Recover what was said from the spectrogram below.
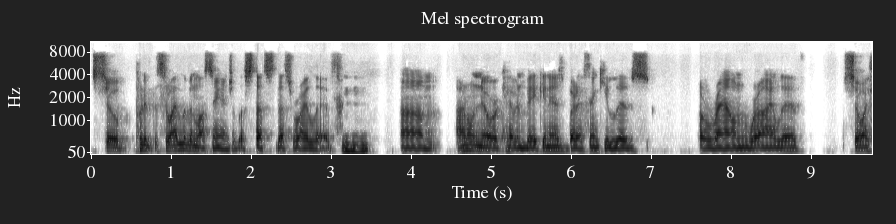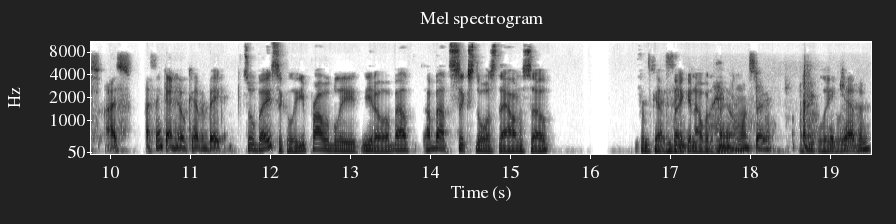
So put it. So I live in Los Angeles. That's that's where I live. Mm-hmm. Um, I don't know where Kevin Bacon is, but I think he lives around where I live. So I, I, I think I know Kevin Bacon. So basically, you're probably you know about about six doors down or so from Kevin I think- Bacon. I would Hang on one second. Hey. Kevin.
